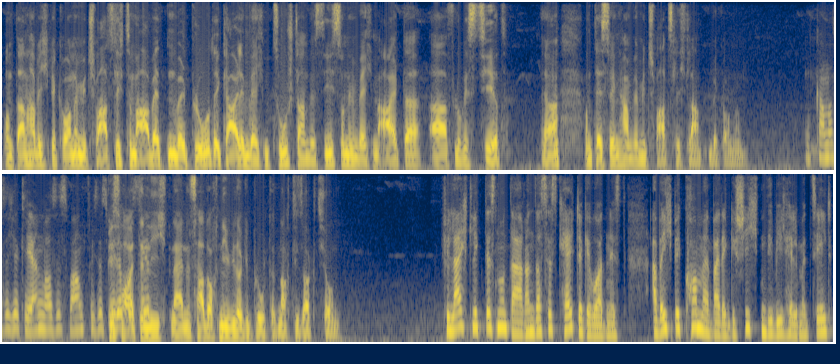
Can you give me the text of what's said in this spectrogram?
Und dann habe ich begonnen mit Schwarzlicht zum Arbeiten, weil Blut, egal in welchem Zustand es ist und in welchem Alter, äh, fluoresziert. Ja? Und deswegen haben wir mit Schwarzlichtlampen begonnen. Kann man sich erklären, was es war und bis es Bis wieder heute passiert? nicht. Nein, es hat auch nie wieder geblutet nach dieser Aktion. Vielleicht liegt es nun daran, dass es kälter geworden ist, aber ich bekomme bei den Geschichten, die Wilhelm erzählt,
